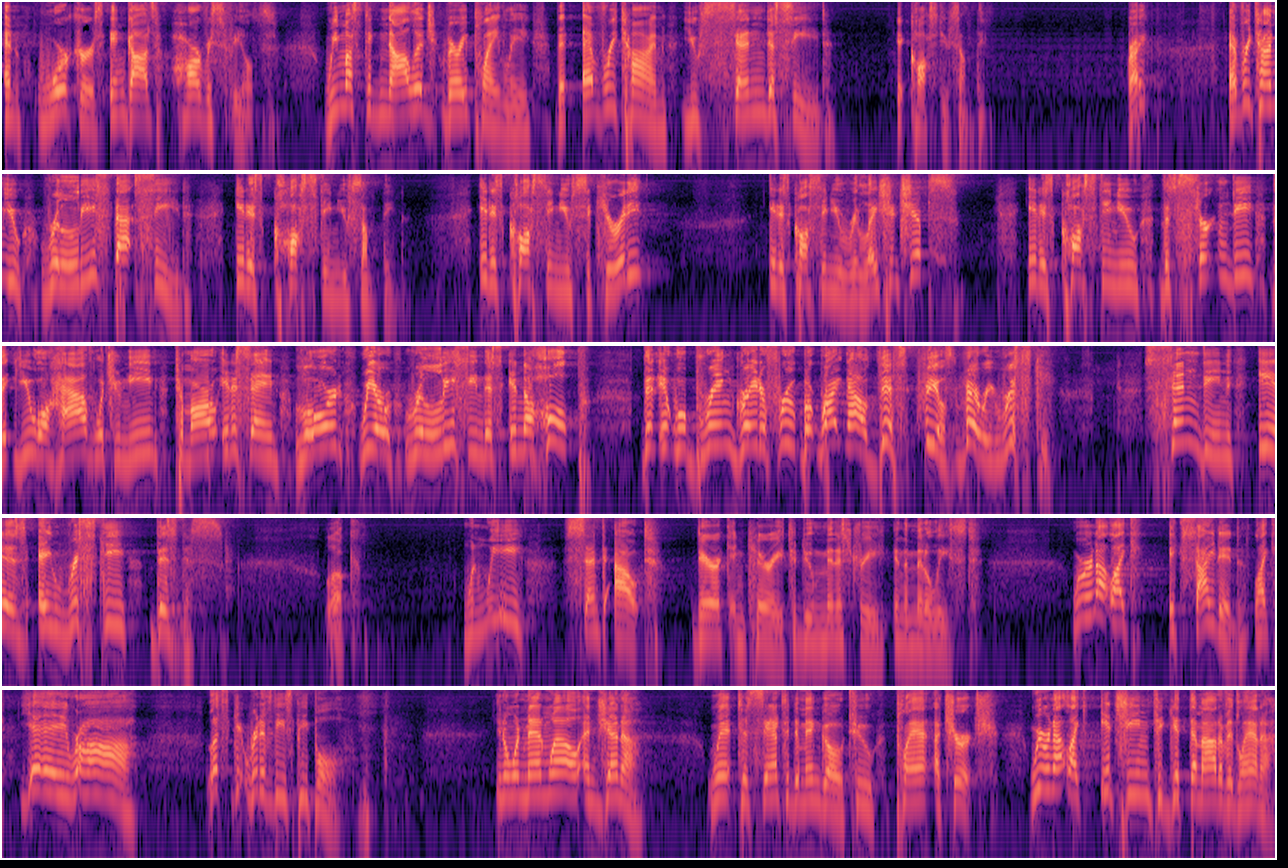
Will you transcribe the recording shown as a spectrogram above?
and workers in God's harvest fields. We must acknowledge very plainly that every time you send a seed, it costs you something. Right? Every time you release that seed, it is costing you something. It is costing you security. It is costing you relationships it is costing you the certainty that you will have what you need tomorrow. It is saying, Lord, we are releasing this in the hope that it will bring greater fruit. But right now, this feels very risky. Sending is a risky business. Look, when we sent out Derek and Carrie to do ministry in the Middle East, we were not like excited, like, yay, rah. Let's get rid of these people. You know, when Manuel and Jenna went to Santo Domingo to plant a church, we were not like itching to get them out of Atlanta.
